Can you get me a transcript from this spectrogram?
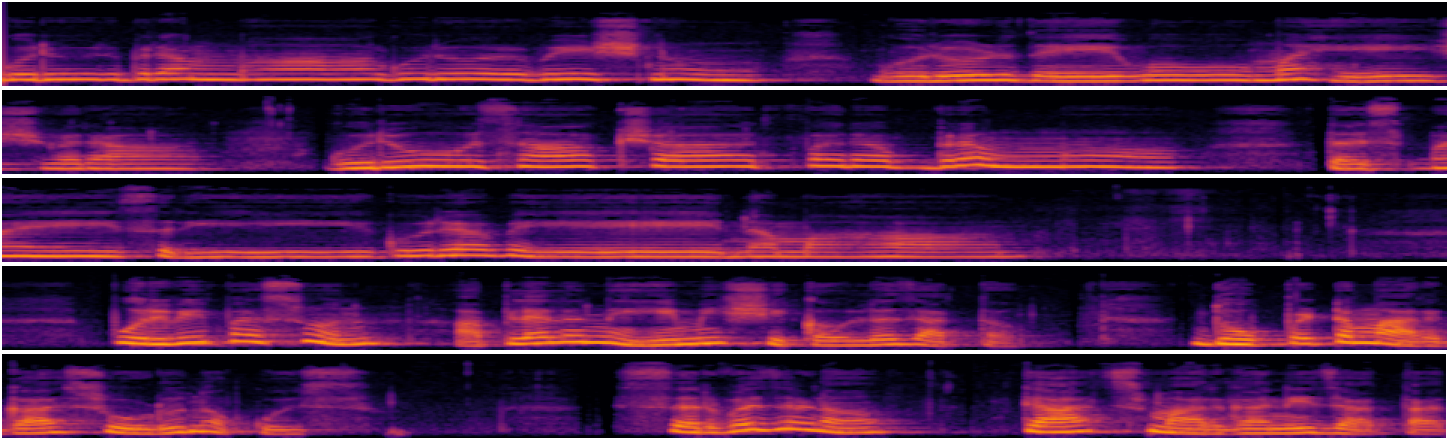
गुरुर्ब्रह्मा गुरुर्विष्णू गुरुर्देव महेश्वरा. गुरु साक्षात परब्रह्म तस्मै श्री गुरवे नमहा पूर्वीपासून आपल्याला नेहमी शिकवलं जातं धोपट मार्गा सोडू नकोस. सर्वजण त्याच मार्गाने जातात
